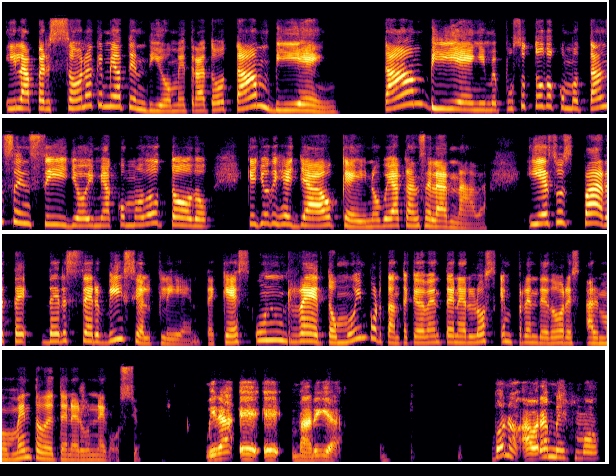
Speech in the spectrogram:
Y la persona que me atendió me trató tan bien, tan bien y me puso todo como tan sencillo y me acomodó todo que yo dije, ya, ok, no voy a cancelar nada. Y eso es parte del servicio al cliente, que es un reto muy importante que deben tener los emprendedores al momento de tener un negocio. Mira, eh, eh, María, bueno, ahora mismo,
